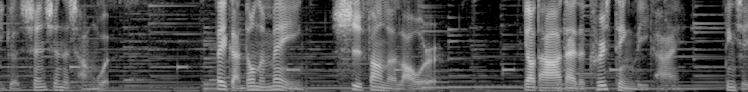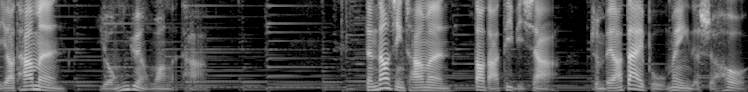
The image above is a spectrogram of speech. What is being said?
一个深深的长吻。被感动的魅影。释放了劳尔，要他带着 Christine 离开，并且要他们永远忘了他。等到警察们到达地底下，准备要逮捕魅影的时候，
